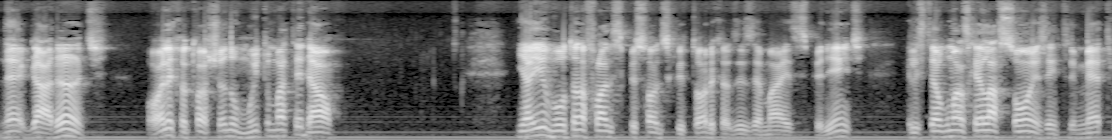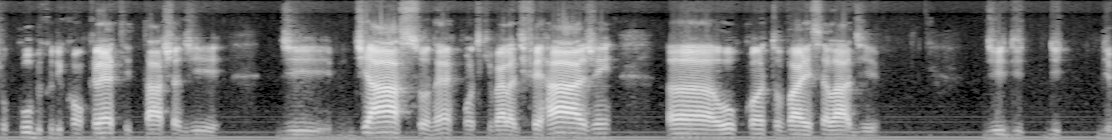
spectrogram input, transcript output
né, garante? Olha que eu estou achando muito material. E aí, voltando a falar desse pessoal de escritório, que às vezes é mais experiente, eles têm algumas relações entre metro cúbico de concreto e taxa de, de, de aço, né? quanto que vai lá de ferragem, uh, ou quanto vai, sei lá, de, de, de, de, de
